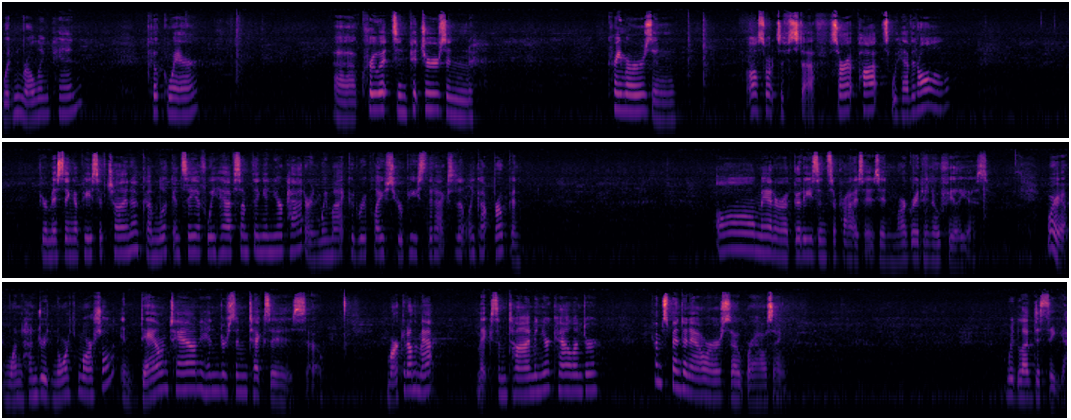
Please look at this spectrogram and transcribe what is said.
wooden rolling pin, cookware, uh, cruets and pitchers and creamers and all sorts of stuff. Syrup pots, we have it all. If you're missing a piece of china, come look and see if we have something in your pattern. We might could replace your piece that accidentally got broken. All manner of goodies and surprises in Margaret and Ophelia's. We're at 100 North Marshall in downtown Henderson, Texas. So mark it on the map, make some time in your calendar, come spend an hour or so browsing. We'd love to see you.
